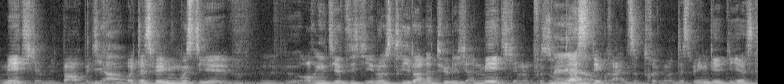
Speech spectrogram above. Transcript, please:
Mädchen mit Barbies. Ja. Und deswegen muss die, orientiert sich die Industrie dann natürlich an Mädchen und versucht naja. das dem reinzudrücken. Und deswegen geht die jetzt,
